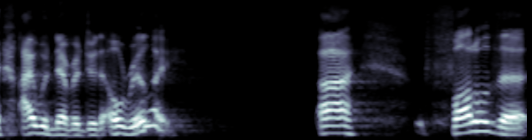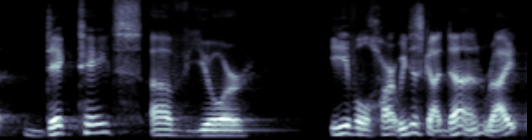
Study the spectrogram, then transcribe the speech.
I would never do that. Oh, really? Uh, follow the dictates of your evil heart. We just got done, right?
